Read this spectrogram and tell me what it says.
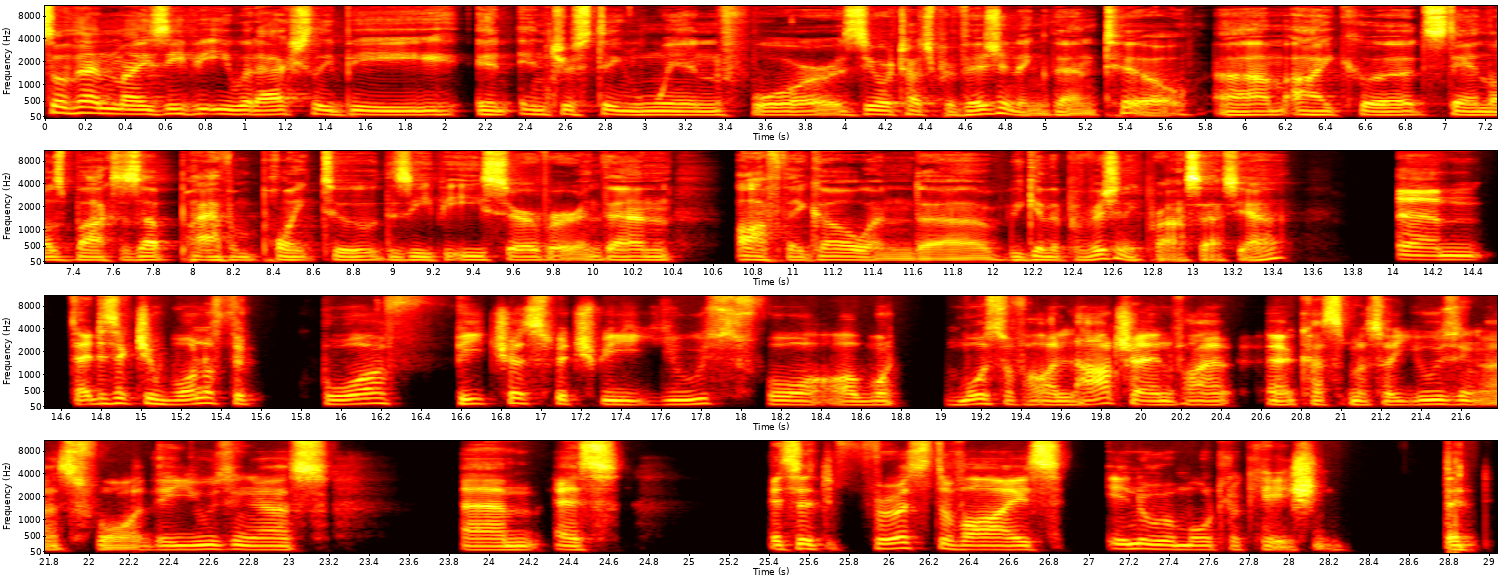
So then my ZPE would actually be an interesting win for zero touch provisioning then too. Um, I could stand those boxes up, have them point to the ZPE server, and then off they go and uh, begin the provisioning process. Yeah. Um, that is actually one of the core features which we use for or what most of our larger envi- uh, customers are using us for. They're using us um, as as a first device in a remote location that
